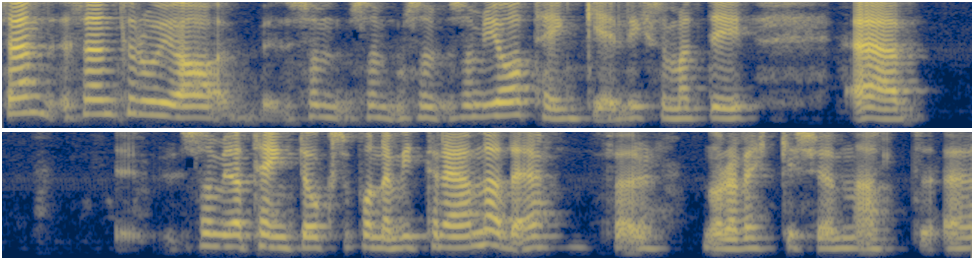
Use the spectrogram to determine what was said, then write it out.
Sen, sen tror jag, som, som, som, som jag tänker, liksom att det eh, som jag tänkte också på när vi tränade för några veckor sedan att eh,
